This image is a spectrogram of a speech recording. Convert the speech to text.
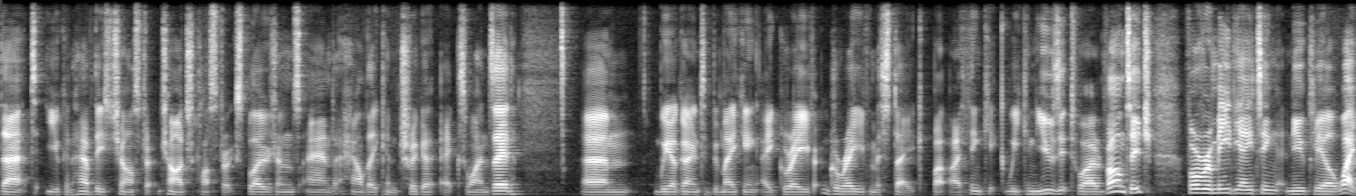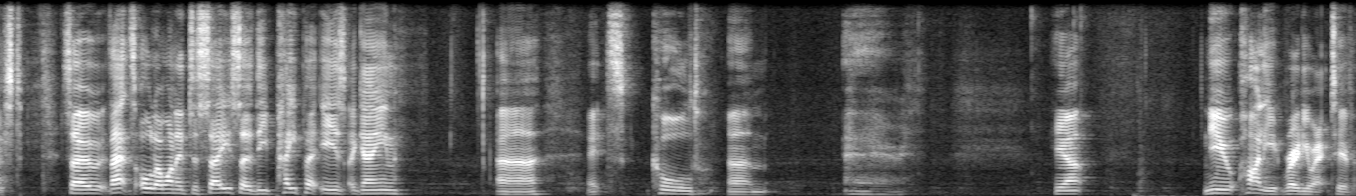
that you can have these charge, cluster explosions and how they can trigger X, Y, and Z. Um, we are going to be making a grave, grave mistake, but I think it, we can use it to our advantage for remediating nuclear waste. So that's all I wanted to say. So the paper is again, uh, it's called um, here, new highly radioactive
